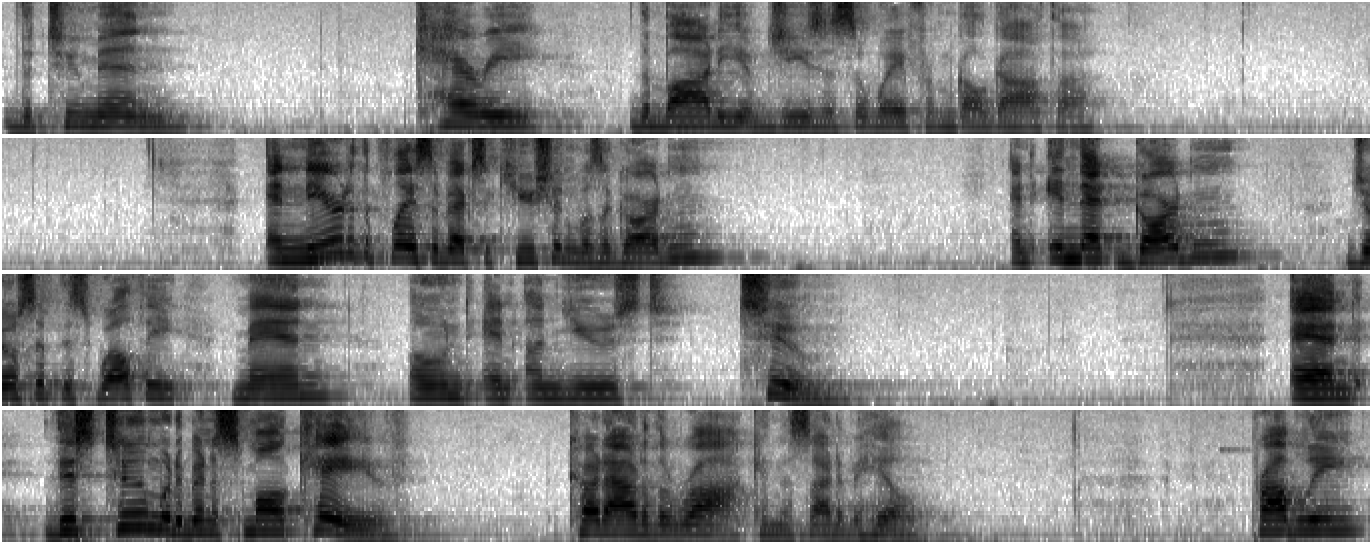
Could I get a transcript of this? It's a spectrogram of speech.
the two men carry the body of Jesus away from Golgotha. And near to the place of execution was a garden. And in that garden, Joseph, this wealthy man, owned an unused tomb. And this tomb would have been a small cave cut out of the rock in the side of a hill. Probably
